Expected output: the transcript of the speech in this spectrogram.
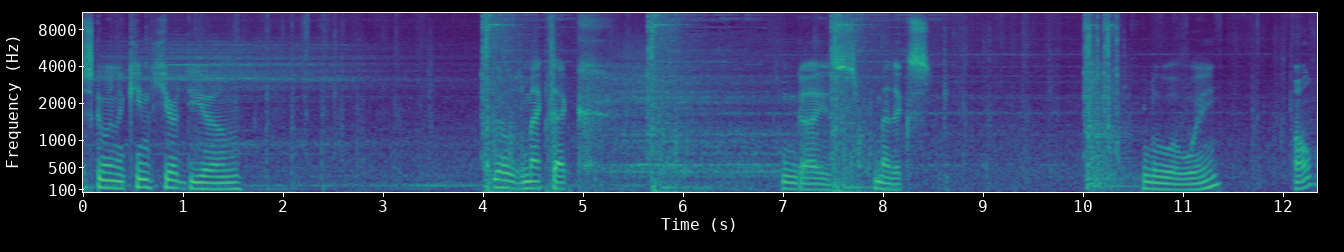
Let's go and I came here the um those MaxTac guys medics flew away. Oh.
